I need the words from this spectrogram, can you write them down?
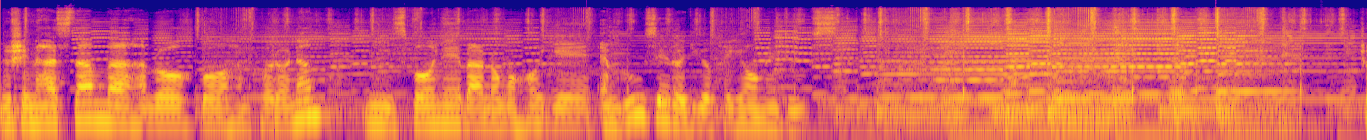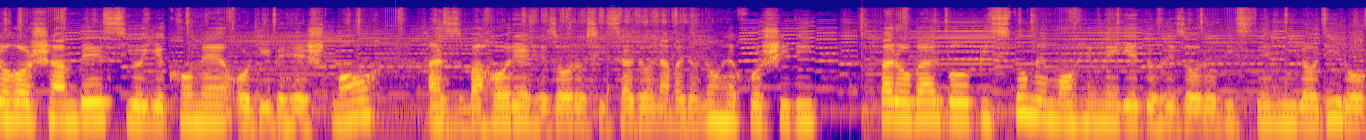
نوشین هستم و همراه با همکارانم میزبان برنامه های امروز رادیو پیام دوست. چهارشنبه سی و یکم اردیبهشت ماه از بهار 1399 خورشیدی برابر با بیستم ماه می 2020 میلادی رو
